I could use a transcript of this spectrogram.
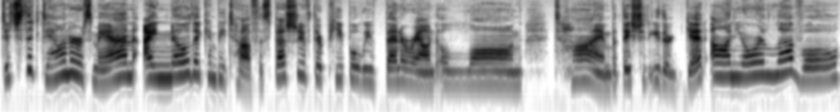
Ditch the downers, man. I know they can be tough, especially if they're people we've been around a long time, but they should either get on your level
